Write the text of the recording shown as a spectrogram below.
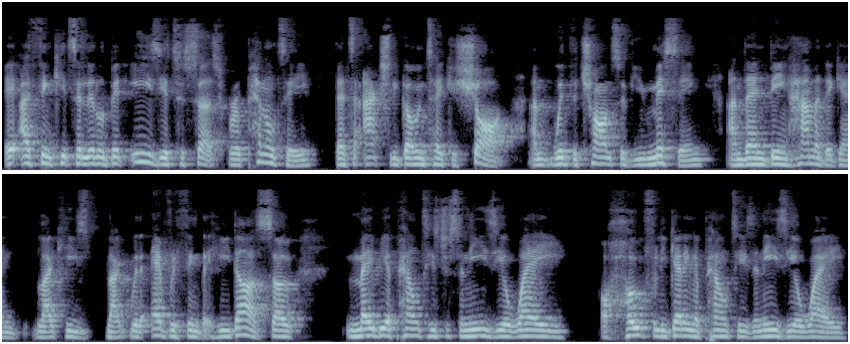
It, I think it's a little bit easier to search for a penalty than to actually go and take a shot and with the chance of you missing and then being hammered again, like he's like with everything that he does. So maybe a penalty is just an easier way, or hopefully getting a penalty is an easier way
